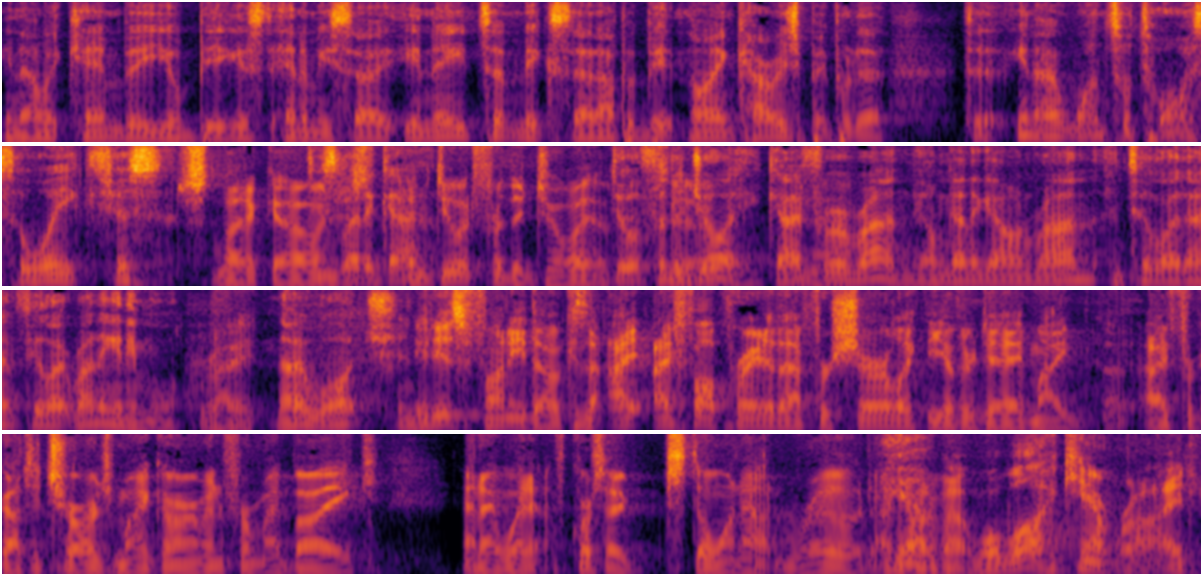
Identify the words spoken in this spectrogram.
you know, it can be your biggest enemy. So you need to mix that up a bit. And I encourage people to to you know once or twice a week just Just let it go and let it go. and do it for the joy of it. do it for the joy. Go for know? a run. I'm going to go and run until I don't feel like running anymore. Right. No watch. And It is funny though, because I, I fall prey to that for sure. Like the other day, my uh, I forgot to charge my Garmin for my bike, and I went. Of course, I still went out and rode. I Yeah. thought about well, well, I can't ride.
